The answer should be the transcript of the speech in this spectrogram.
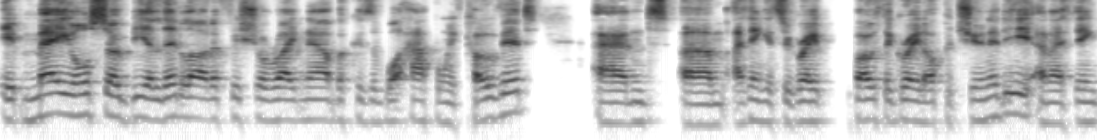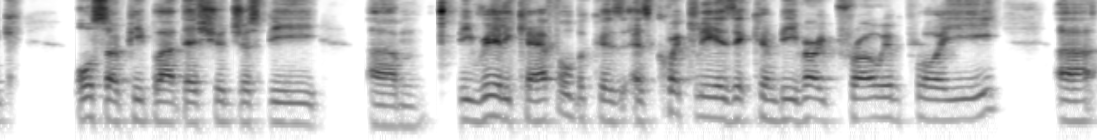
it may also be a little artificial right now because of what happened with COVID, and um, I think it's a great both a great opportunity, and I think also people out there should just be um, be really careful because as quickly as it can be very pro employee uh,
